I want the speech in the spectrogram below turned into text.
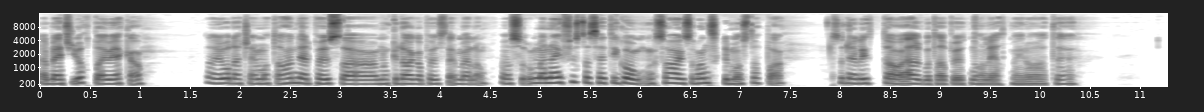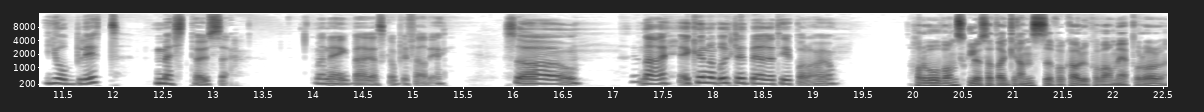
Det ble ikke gjort på ei uke. Det gjorde jeg ikke. Jeg måtte ha en del pauser, noen dager pause imellom. Så- men når jeg først har satt i gang, så har jeg så vanskelig med å stoppe. Så det er litt da ergoterapeuten har lært meg, da, at eh, jobb litt, mest pause. Men jeg bare skal bli ferdig, jeg. Så Nei, jeg kunne brukt litt bedre tid på det, ja. Har det vært vanskelig å sette grenser for hva du kan være med på, da?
